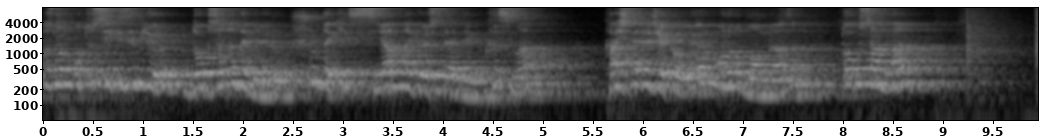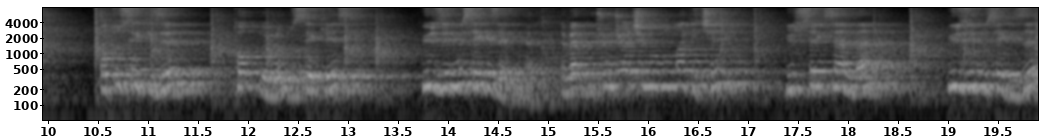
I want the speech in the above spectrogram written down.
O zaman 38'i biliyorum, 90'ı da biliyorum. Şuradaki siyahla gösterdiğim kısma kaç derece kalıyor onu bulmam lazım. 90'dan 38'i topluyorum. 8, 128 etti. E ben üçüncü açımı bulmak için 180'den 128'i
